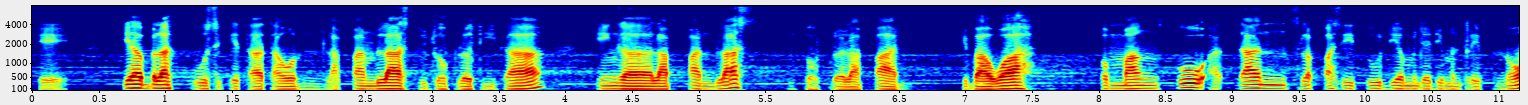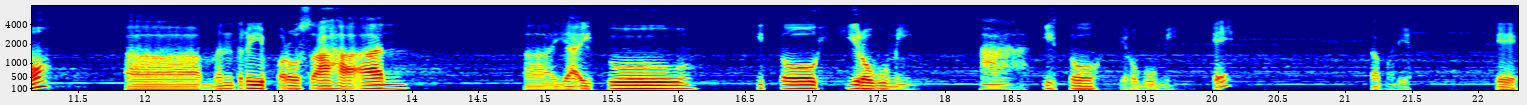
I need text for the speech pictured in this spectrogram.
Okay. Ia berlaku sekitar tahun 1873 hingga 1878 di bawah pemangku dan selepas itu dia menjadi menteri penuh uh, menteri perusahaan uh, iaitu Ito Hirobumi. Ah, Ito Hirobumi. Okey. Nama dia. Okey.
